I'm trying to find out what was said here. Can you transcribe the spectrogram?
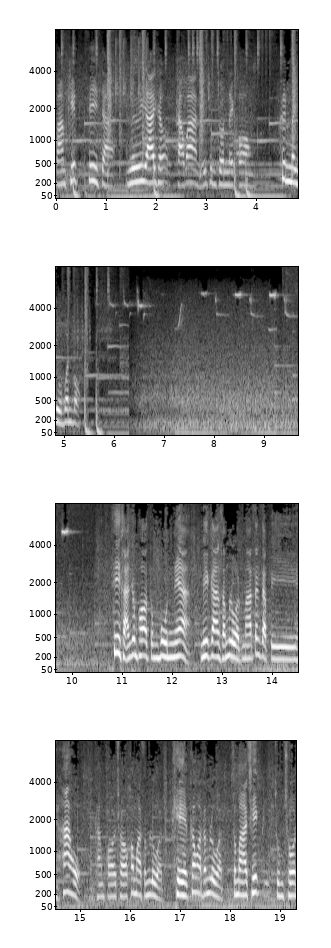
ความคิดที่จะลื้อย้ายชาวชาวบ้านหรือชุมชนในคลองขึ้นมาอยู่บนบก ที่ศาลเจ้าพ่อสมบูรณ์เนี่ยมีการสำรวจมาตั้งแต่ปี 56 ทางพอชอเข้ามาสำรวจ เขตเข้ามาสำรวจ สมาชิกชุมชน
